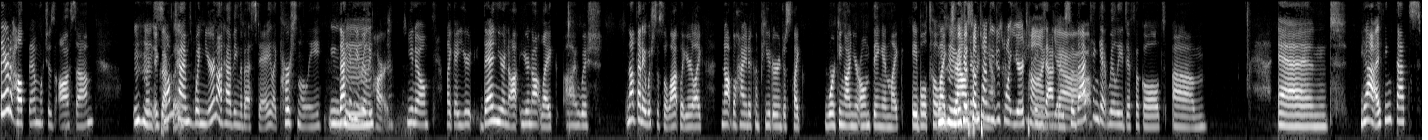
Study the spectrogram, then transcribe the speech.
there to help them which is awesome Mhm, but exactly. sometimes when you're not having the best day like personally that can be really Mhm. hard you know like a you're then you're not you're not like oh i wish not that i wish this a lot but you're like not behind a computer and just like working on your own thing and like able to like Mhm, drown because sometimes you just want your time. exactly so that can get really difficult um and yeah i think that's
